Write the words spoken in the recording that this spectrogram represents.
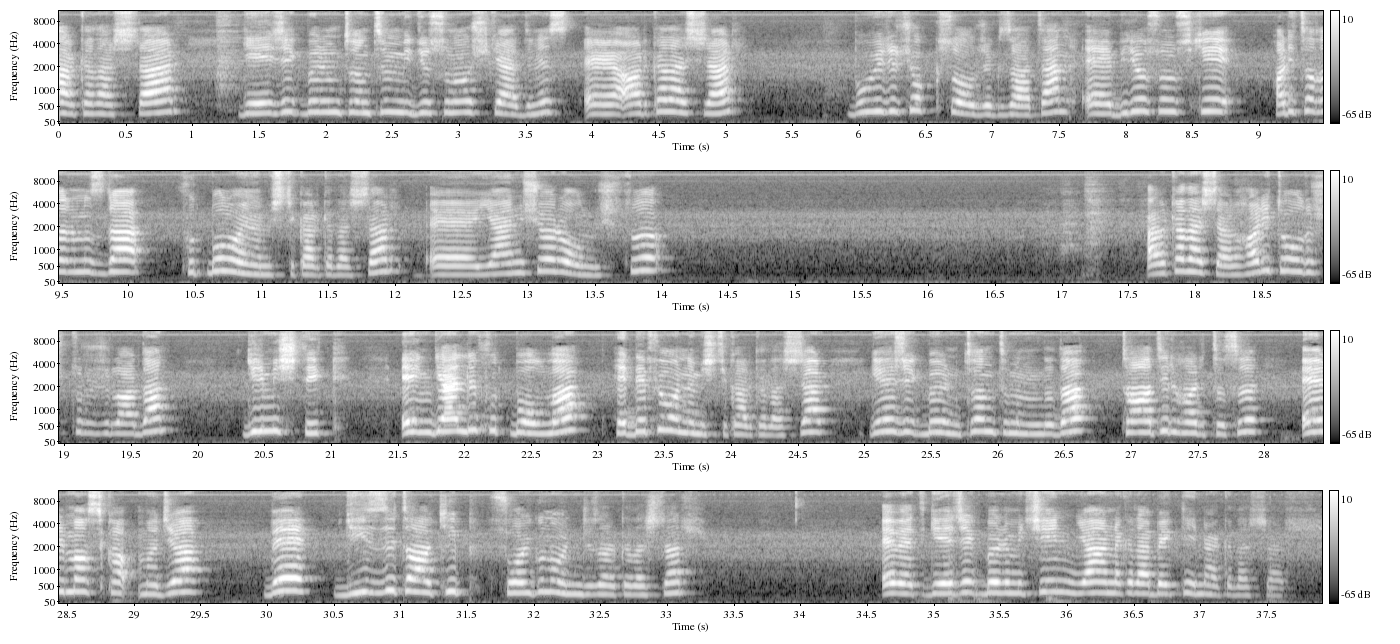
arkadaşlar. Gelecek bölüm tanıtım videosuna hoş geldiniz. Ee, arkadaşlar bu video çok kısa olacak zaten. Ee, biliyorsunuz ki haritalarımızda futbol oynamıştık arkadaşlar. Ee, yani şöyle olmuştu. Arkadaşlar harita oluşturuculardan girmiştik. Engelli futbolla hedefi oynamıştık arkadaşlar. Gelecek bölüm tanıtımında da tatil haritası, elmas kapmaca ve gizli takip soygun oynayacağız arkadaşlar. Evet gelecek bölüm için yarına kadar bekleyin arkadaşlar.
